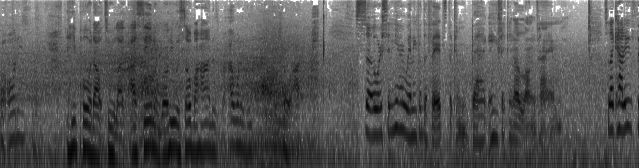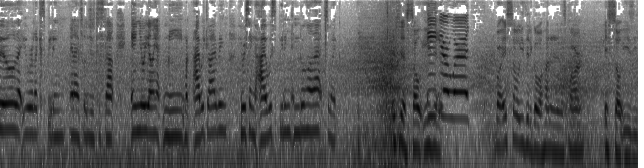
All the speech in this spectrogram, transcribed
bro, all these. He pulled out too. Like, I seen him, bro. He was so behind us, bro. I wanted to, bro. I, So we're sitting here waiting for the feds to come back, and he's taking a long time. So like, how do you feel that you were like speeding, and I told you to stop, and you were yelling at me when I was driving? You were saying I was speeding and doing all that. So like, it's just so easy. eat to- your words. bro, it's so easy to go 100 in this car. It's so easy.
